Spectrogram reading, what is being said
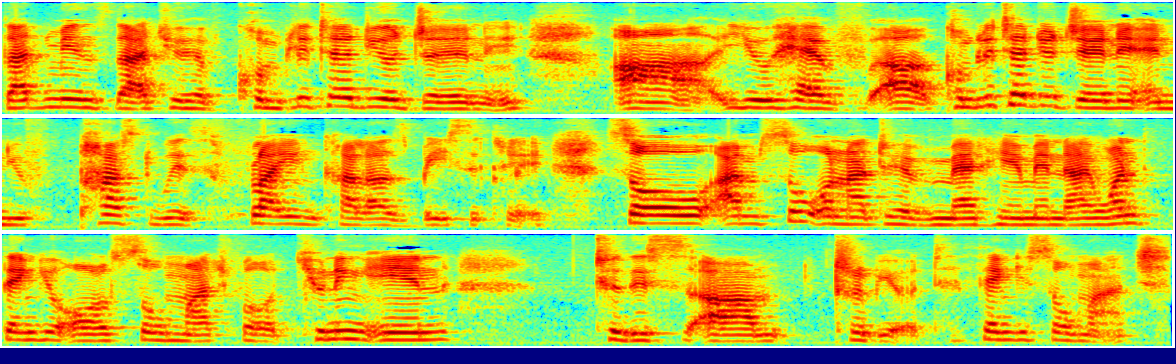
that means that you have completed your journey uh, you have uh, completed your journey and you've passed with flying colors basically. So I'm so honored to have met him and I want to thank you all so much for tuning in to this um, tribute. Thank you so much.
